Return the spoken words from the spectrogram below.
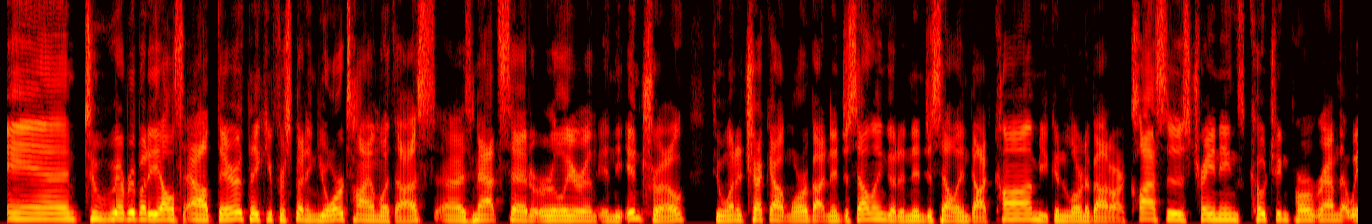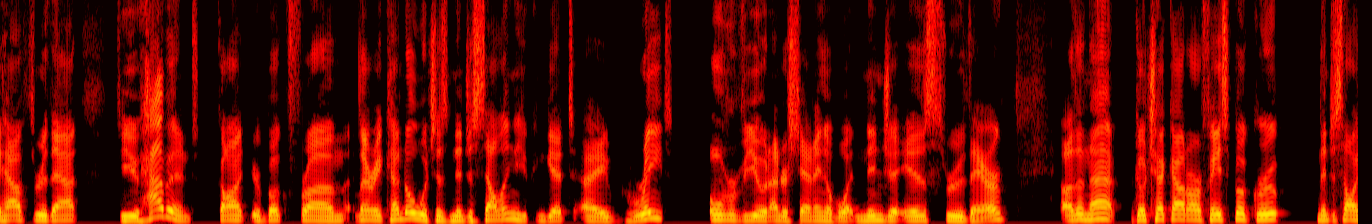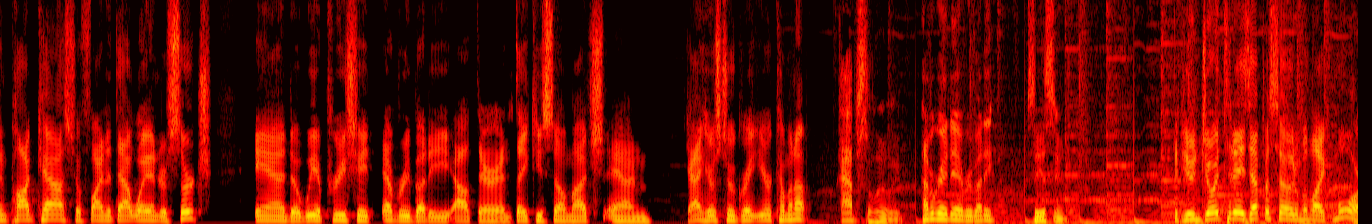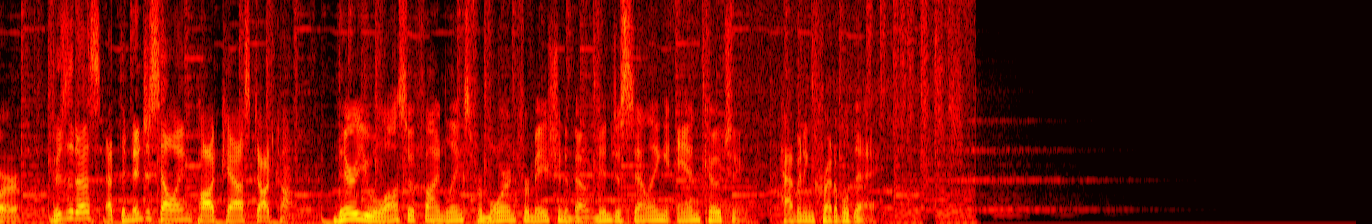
And to everybody else out there, thank you for spending your time with us. As Matt said earlier in, in, the intro, if you want to check out more about ninja selling, go to ninjaselling.com. You can learn about our classes, trainings, coaching program that we have through that. If you haven't got your book from Larry Kendall, which is Ninja Selling, you can get a great overview and understanding of what ninja is through there. Other than that, go check out our Facebook group, Ninja Selling Podcast. You'll find it that way under search. And uh, we appreciate everybody out there. And thank you so much. And yeah, here's to a great year coming up. Absolutely. Have a great day, everybody. See you soon. If you enjoyed today's episode and would like more, visit us at the ninjasellingpodcast.com. There you will also find links for more information about ninja selling and coaching. Have an incredible day.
